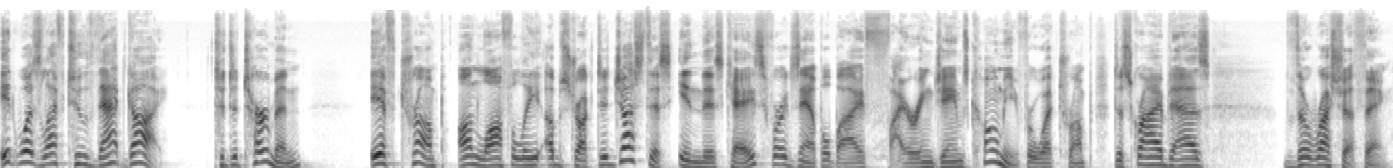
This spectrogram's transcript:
it was left to that guy to determine if Trump unlawfully obstructed justice in this case, for example, by firing James Comey for what Trump described as the Russia thing.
